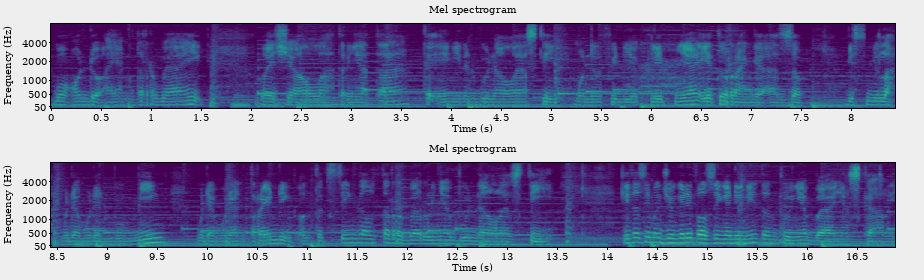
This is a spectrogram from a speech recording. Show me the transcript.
Mohon doa yang terbaik. Masya Allah ternyata keinginan Bunda Lesti model video klipnya itu Rangga Azob. Bismillah mudah-mudahan booming, mudah-mudahan trending untuk single terbarunya Bunda Lesti. Kita simak juga di postingan ini tentunya banyak sekali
